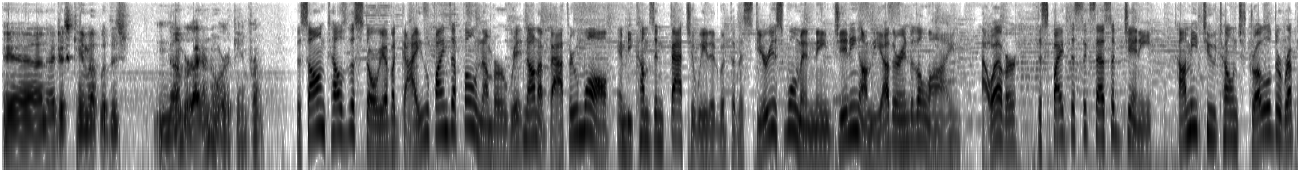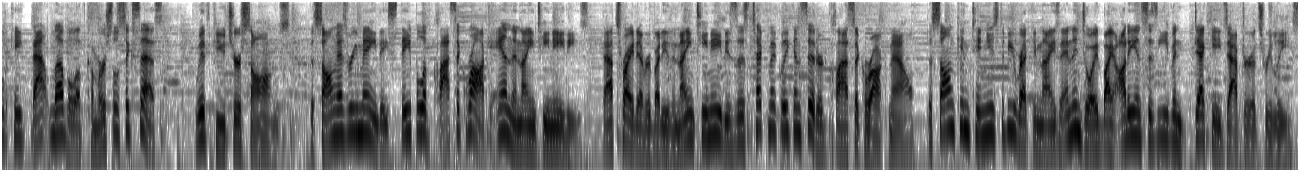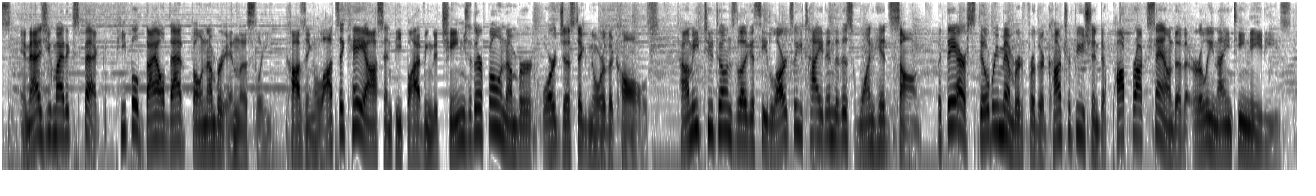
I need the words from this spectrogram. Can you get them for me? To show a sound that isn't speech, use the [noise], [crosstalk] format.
And I just came up with this number. I don't know where it came from. The song tells the story of a guy who finds a phone number written on a bathroom wall and becomes infatuated with the mysterious woman named Jenny on the other end of the line. However, despite the success of Jenny, Tommy Tutone struggled to replicate that level of commercial success with future songs. The song has remained a staple of classic rock and the 1980s. That's right, everybody, the 1980s is technically considered classic rock now. The song continues to be recognized and enjoyed by audiences even decades after its release. And as you might expect, people dialed that phone number endlessly, causing lots of chaos and people having to change their phone number or just ignore the calls. Tommy Tutone's legacy largely tied into this one hit song, but they are still remembered for their contribution to pop rock sound of the early 1980s.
